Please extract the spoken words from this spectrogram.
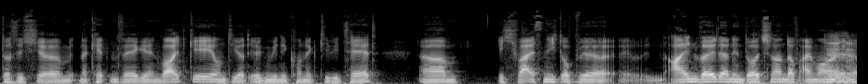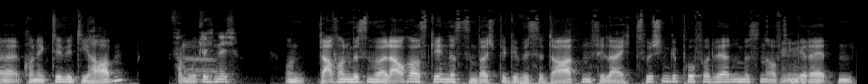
dass ich äh, mit einer Kettensäge in den Wald gehe und die hat irgendwie eine Konnektivität. Ähm, ich weiß nicht, ob wir in allen Wäldern in Deutschland auf einmal mhm. äh, Connectivity haben. Vermutlich äh, nicht. Und davon müssen wir halt auch ausgehen, dass zum Beispiel gewisse Daten vielleicht zwischengepuffert werden müssen auf den mhm. Geräten,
